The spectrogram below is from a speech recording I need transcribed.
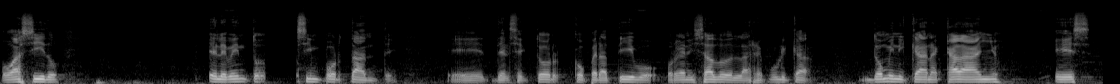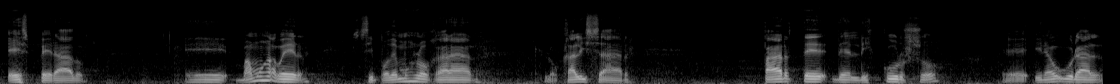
o ha sido el evento más importante eh, del sector cooperativo organizado de la República Dominicana cada año es esperado. Vamos a ver si podemos lograr localizar parte del discurso inaugural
